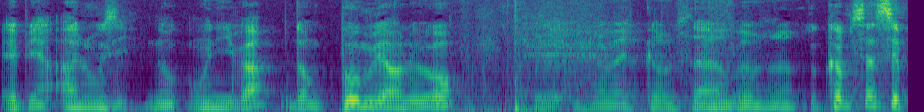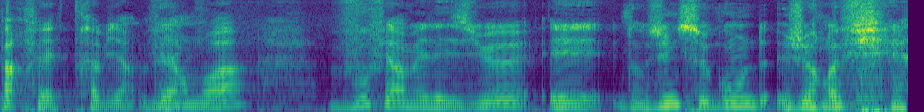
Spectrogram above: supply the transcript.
Eh bien, allons-y. Donc, on y va. Donc, paume vers le haut. Je vais mettre comme ça ou comme ça? Comme ça, c'est parfait. Très bien. Vers Ouais. moi. Vous fermez les yeux et dans une seconde, je reviens.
